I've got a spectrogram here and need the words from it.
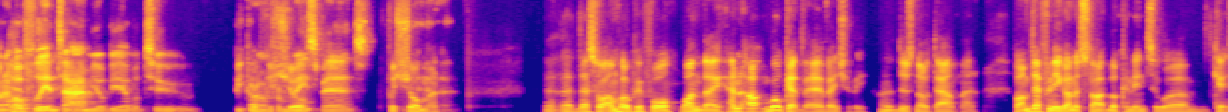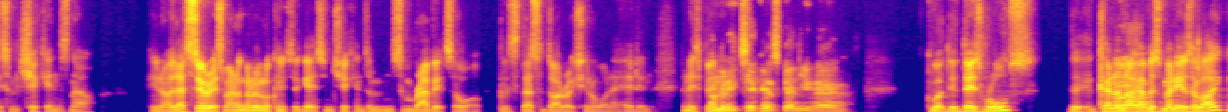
but Yeah. hopefully in time you'll be able to be Oh, grown for from sure. raised beds. For sure, man. Yeah. That- That's what I'm hoping for one day, and uh, we'll get there eventually. Uh, There's no doubt, man. But I'm definitely going to start looking into um, getting some chickens now. You know, that's serious, man. I'm going to look into getting some chickens and some rabbits, or because that's the direction I want to head in. And it's been how many chickens can you have? what, there's rules. Can I not have as many as I like?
